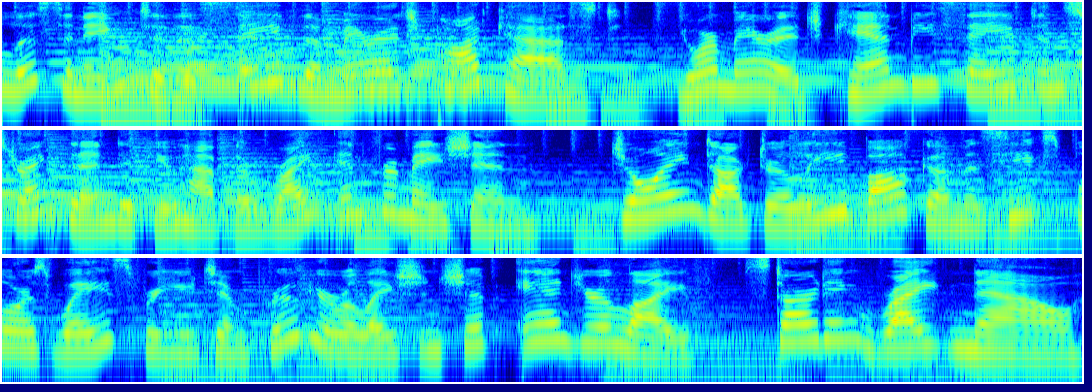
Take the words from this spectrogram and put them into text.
listening to the Save the Marriage podcast. Your marriage can be saved and strengthened if you have the right information. Join Dr. Lee Baucom as he explores ways for you to improve your relationship and your life, starting right now.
